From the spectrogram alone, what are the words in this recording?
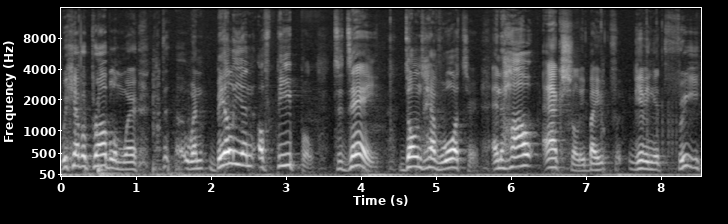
We have a problem where when billion of people today don't have water and how actually by giving it free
